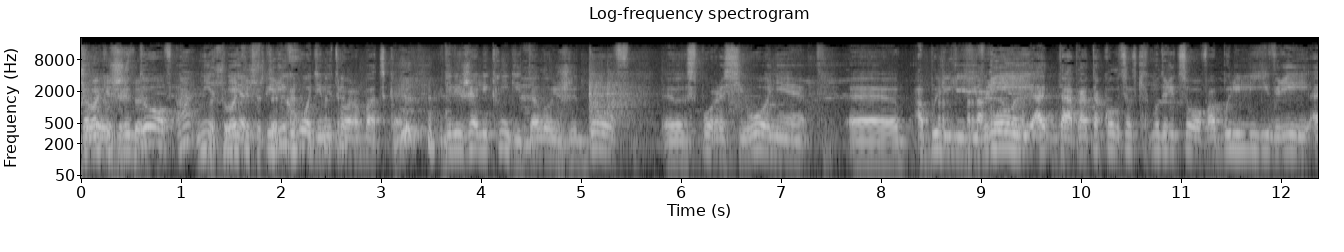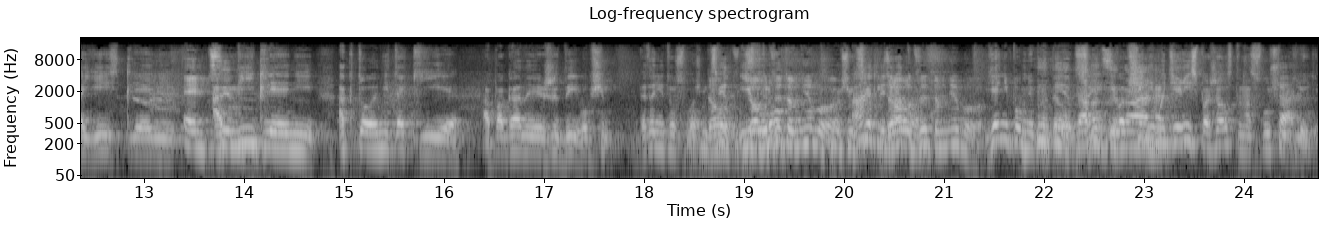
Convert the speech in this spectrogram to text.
«Долой ли? жидов». А? Нет, Жвакиша, нет, в переходе метро Арбатская, где лежали книги «Долой жидов», э, «Спор о Сионе», э, а были ли Протоколы. евреи, а, да, протоколы цинских мудрецов, а были ли евреи, а есть ли они, Эльцин. а пить ли они, а кто они такие, а поганые жиды. В общем, это не то слово. Да, Цвет- вот- да, вот этого не было. в общем, А? цвет да, вот этого не было. Я не помню про Нет, Дао Цзи, и вообще не матерись, пожалуйста, нас слушают Так. люди.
